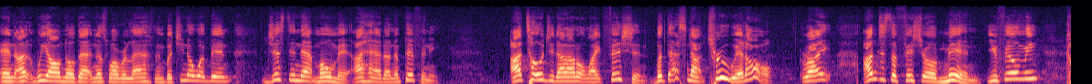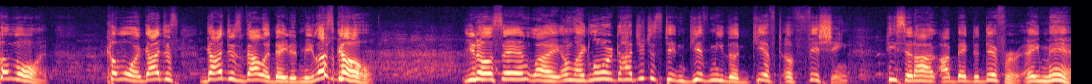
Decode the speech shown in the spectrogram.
And I, we all know that, and that's why we're laughing. But you know what, Ben? Just in that moment, I had an epiphany. I told you that I don't like fishing, but that's not true at all, right? I'm just a fisher of men. You feel me? Come on. Come on. God just God just validated me. Let's go. You know what I'm saying? Like, I'm like, Lord God, you just didn't give me the gift of fishing. He said, I, I beg to differ. Amen.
